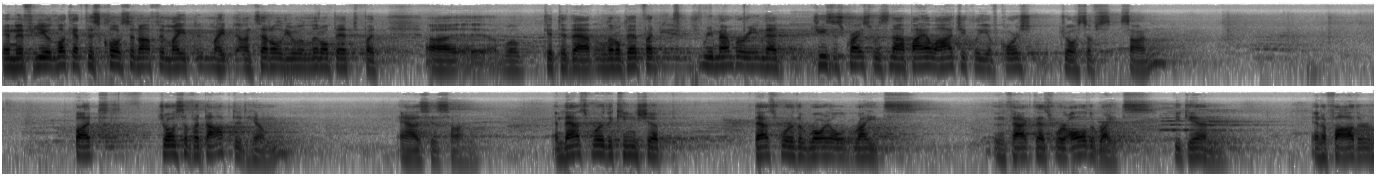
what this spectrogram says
And if you look at this close enough, it might, it might unsettle you a little bit, but uh, we'll get to that in a little bit. But remembering that Jesus Christ was not biologically, of course, Joseph's son, but Joseph adopted him as his son. And that's where the kingship, that's where the royal rights, in fact, that's where all the rights begin and a father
